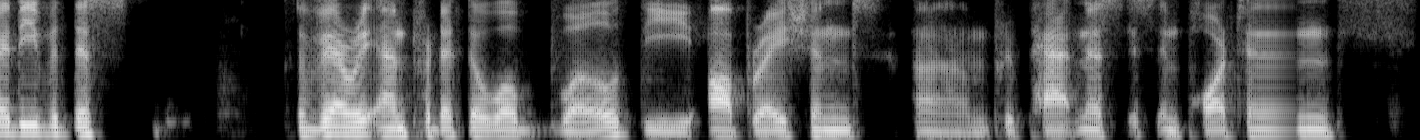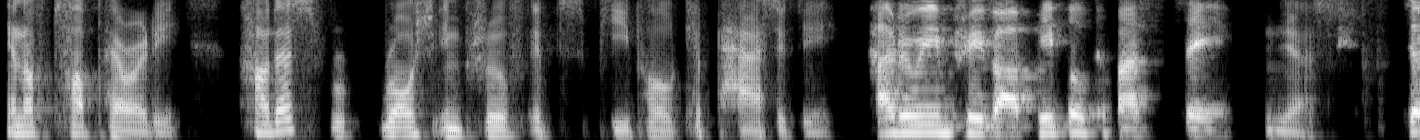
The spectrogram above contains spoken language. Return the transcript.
ready with this very unpredictable world the operations um, preparedness is important and of top priority how does Roche improve its people capacity how do we improve our people capacity yes so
